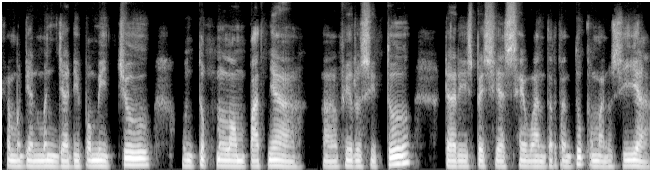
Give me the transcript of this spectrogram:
kemudian menjadi pemicu untuk melompatnya eh, virus itu dari spesies hewan tertentu ke manusia.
